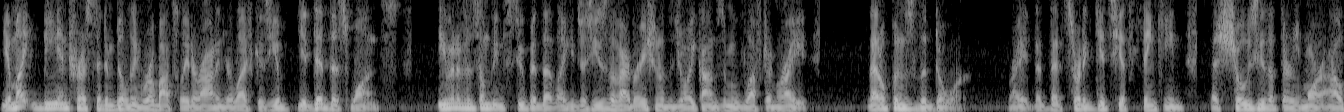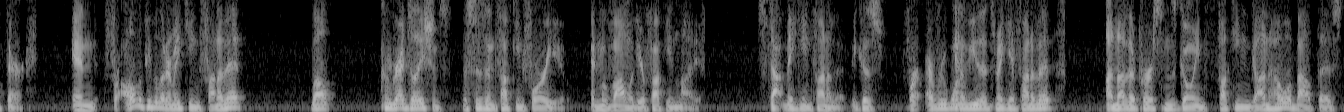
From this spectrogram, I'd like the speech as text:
you might be interested in building robots later on in your life because you you did this once even if it's something stupid that like it just uses the vibration of the Joy Cons to move left and right, that opens the door, right? That that sort of gets you thinking. That shows you that there's more out there. And for all the people that are making fun of it, well, congratulations. This isn't fucking for you, and move on with your fucking life. Stop making fun of it because for every one of you that's making fun of it, another person's going fucking gun ho about this,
